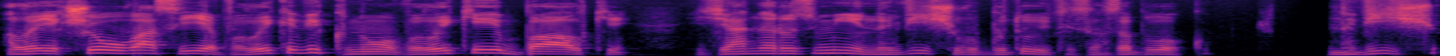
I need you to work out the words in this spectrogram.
але якщо у вас є велике вікно, великі балки, я не розумію, навіщо ви будуєте з газоблоку. Навіщо?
